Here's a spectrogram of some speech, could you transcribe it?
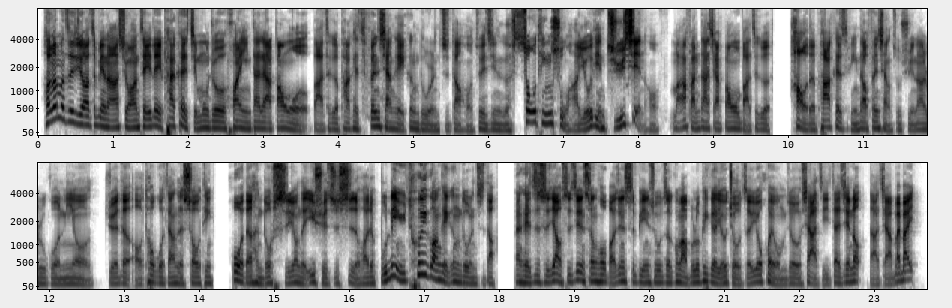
好，那么这集就到这边啦。喜欢这一类 podcast 节目，就欢迎大家帮我把这个 podcast 分享给更多人知道哈。最近这个收听数哈有点局限哦，麻烦大家帮我把这个好的 podcast 频道分享出去。那如果你有觉得哦，透过这样的收听获得很多实用的医学知识的话，就不吝于推广给更多人知道。那可以支持药师健生活保健食品输折，扣码 Blue Pig 有九折优惠。我们就下集再见喽，大家拜拜。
